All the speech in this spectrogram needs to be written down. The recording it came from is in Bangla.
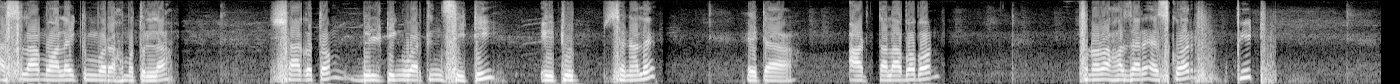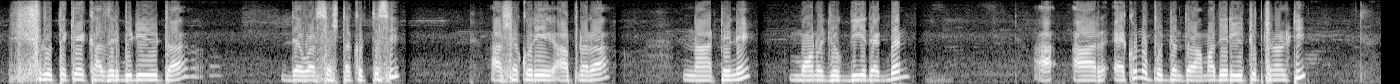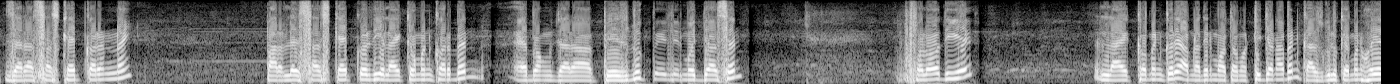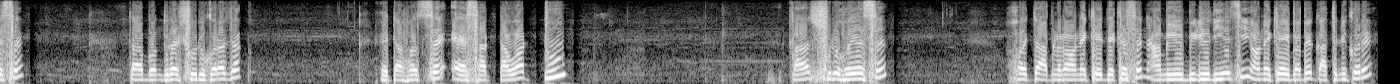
আসসালামু আলাইকুম রহমতুল্লাহ। স্বাগতম বিল্ডিং ওয়ার্কিং সিটি ইউটিউব চ্যানেলে। এটা আটতলা ভবন, পনেরো হাজার স্কোয়ার ফিট। শুরু থেকে কাজের ভিডিওটা দেওয়ার চেষ্টা করতেছি। আশা করি আপনারা না টেনে মনোযোগ দিয়ে দেখবেন। আর এখনও পর্যন্ত আমাদের ইউটিউব চ্যানেলটি যারা সাবস্ক্রাইব করেন নাই পারলে সাবস্ক্রাইব করে দিয়ে লাইক কমেন্ট করবেন এবং যারা ফেসবুক পেজের মধ্যে আছেন ফলো দিয়ে লাইক কমেন্ট করে আপনাদের মতামতটি জানাবেন, কাজগুলো কেমন হয়েছে। তা বন্ধুরা শুরু করা যাক। এটা হচ্ছে এস আর টাওয়ার টু কাজ শুরু হয়েছে। হয়তো আপনারা অনেকেই দেখেছেন, আমি ভিডিও দিয়েছি, অনেকে এইভাবে গাঁথনি করে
